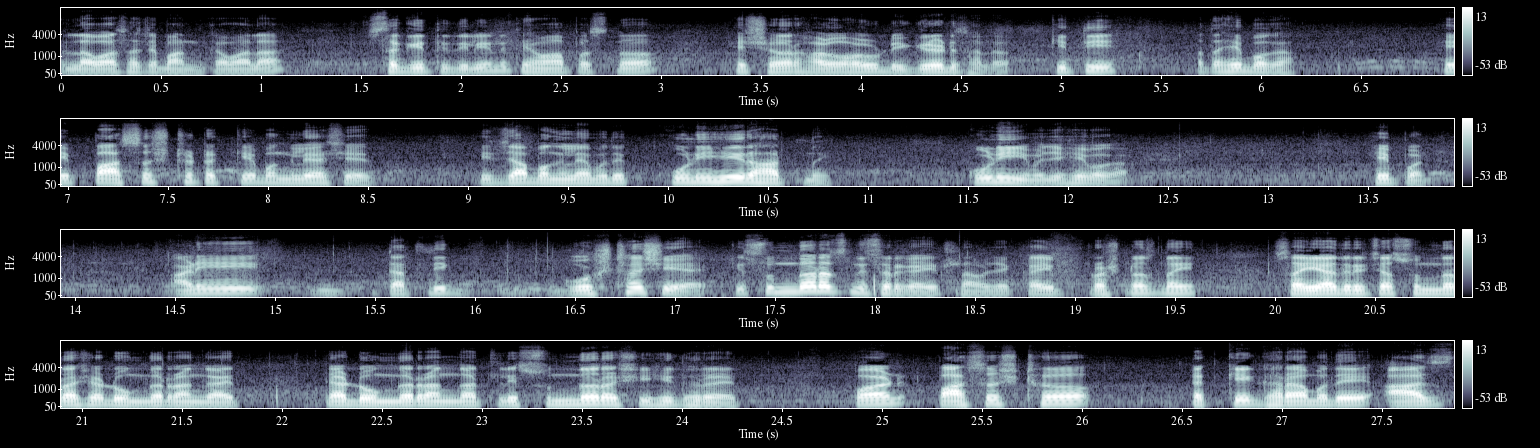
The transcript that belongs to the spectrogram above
लवासाच्या बांधकामाला स्थगिती दिली आणि तेव्हापासनं हे शहर हळूहळू डिग्रेड झालं. किती? आता हे बघा. हे पासष्ट टक्के बंगले असे आहेत की ज्या बंगल्यामध्ये कुणीही राहत नाही. कुणी? म्हणजे हे बघा. हे पण. आणि त्यातली गोष्ट अशी आहे की सुंदरच निसर्ग आहे इथला. म्हणजे काही प्रश्नच नाही. सह्याद्रीच्या सुंदर अशा डोंगर रांगा आहेत. त्या डोंगर रांगातली सुंदर अशी ही घरं आहेत. पण पासष्ट टक्के घरामध्ये आज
